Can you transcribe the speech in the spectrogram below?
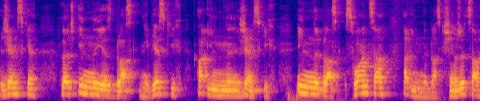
ziemskie, lecz inny jest blask niebieskich, a inny ziemskich. Inny blask słońca, a inny blask księżyca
